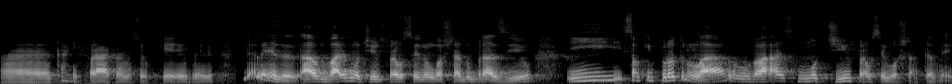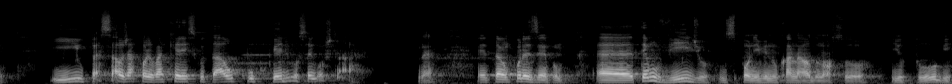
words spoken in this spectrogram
ah, carne fraca, não sei o quê. Beleza, há vários motivos para você não gostar do Brasil, e só que por outro lado, vários motivos para você gostar também. E o pessoal já vai querer escutar o porquê de você gostar. Né? Então, por exemplo, é, tem um vídeo disponível no canal do nosso YouTube,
